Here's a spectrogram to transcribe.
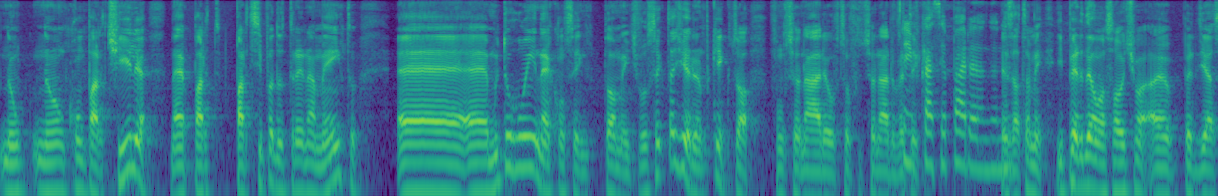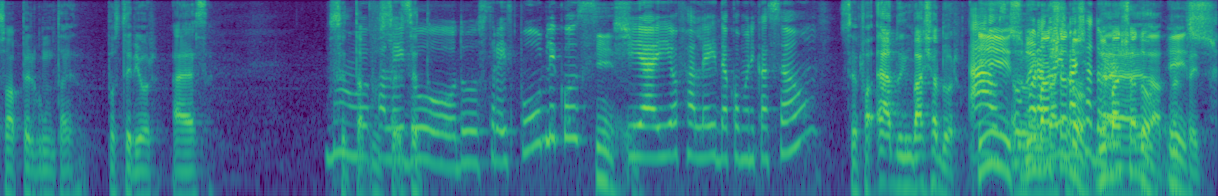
não, não compartilha, né? part- participa do treinamento, é, é muito ruim, né, conceitualmente. Você que está gerando. Por que, que só funcionário ou seu funcionário vai Tem ter que ficar separando, né? Exatamente. E perdão, a sua última. Eu perdi a sua pergunta posterior a essa. Não, Você tá- eu você- falei você- do- dos três públicos. Isso. E aí eu falei da comunicação. Você fala, ah, do embaixador. Ah, Isso, o do embaixador, embaixador. do embaixador. É, exato, perfeito. Isso.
